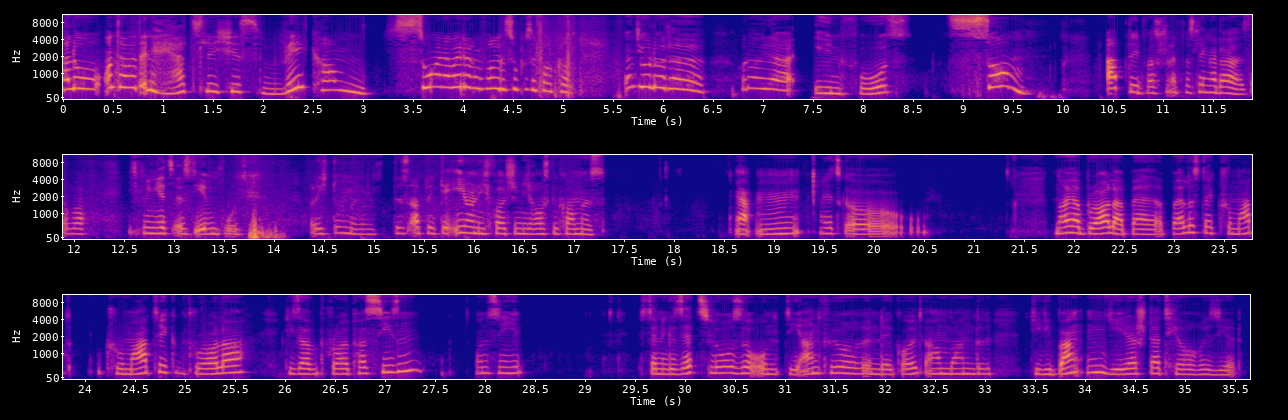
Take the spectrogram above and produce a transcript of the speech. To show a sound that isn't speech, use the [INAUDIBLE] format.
Hallo und damit ein herzliches Willkommen zu einer weiteren Folge Super Podcast. Und jo Leute, heute wieder Infos zum Update, was schon etwas länger da ist. Aber ich bringe jetzt erst die Infos, weil ich dumm bin und das Update ja eh noch nicht vollständig rausgekommen ist. Ja, mm, let's go. Neuer Brawler Bell. Bell ist der Chromat Chromatic Brawler dieser Brawl Pass Season und sie ist eine Gesetzlose und die Anführerin der Goldarmbande, die die Banken jeder Stadt terrorisiert.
